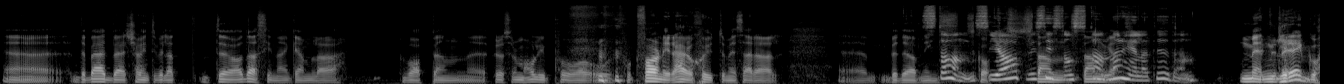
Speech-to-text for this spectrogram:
eh, The Bad Batch har inte velat döda sina gamla vapen. eh, Så de håller ju på och fortfarande i det här och skjuter med så här eh, bedövningsskott. Stans. Ja, precis. Stun- De stannar guns. hela tiden. Men. Gregor,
